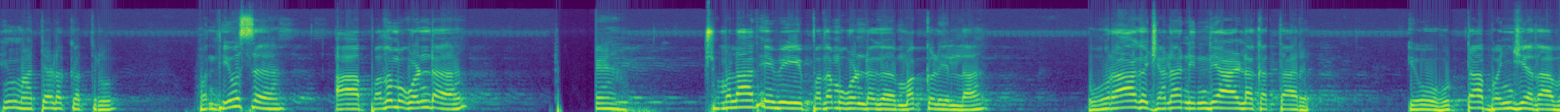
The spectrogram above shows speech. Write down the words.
ಹಿಂಗೆ ಮಾತಾಡಕತ್ರು ಒಂದು ದಿವಸ ಆ ಪದಮಗೊಂಡ ಚುಮಲಾದೇವಿ ಪದಮಗೊಂಡಾಗ ಮಕ್ಕಳಿಲ್ಲ. ಊರಾಗ ಜನ ನಿಂದೆ ಆಡ್ಲಕತ್ತಾರ. ಇವು ಹುಟ್ಟ ಬಂಜಿ ಅದಾವ.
